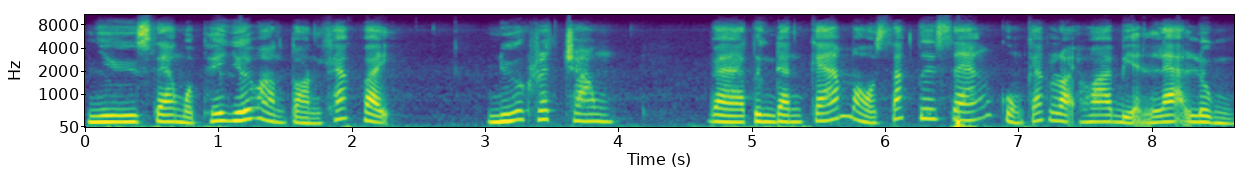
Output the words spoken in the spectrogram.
Như sang một thế giới hoàn toàn khác vậy. Nước rất trong. Và từng đàn cá màu sắc tươi sáng cùng các loại hoa biển lạ lùng.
